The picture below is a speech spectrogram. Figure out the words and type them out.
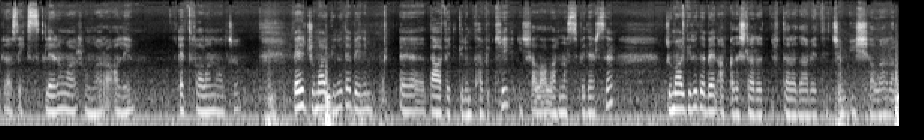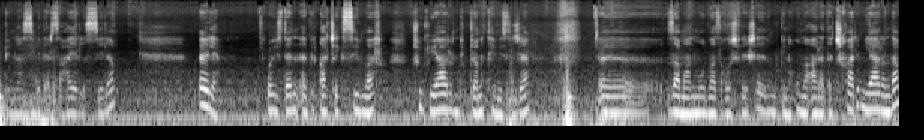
Biraz eksiklerim var onları alayım. Et falan alacağım. Ve cuma günü de benim e, davet günüm tabii ki. İnşallah Allah nasip ederse. Cuma günü de ben arkadaşları iftara davet edeceğim. İnşallah Rabbim nasip ederse hayırlısıyla. Öyle. O yüzden e, birkaç eksiğim var. Çünkü yarın dükkanı temizleyeceğim. E, zamanım olmaz alışverişe dedim. Bugün onu arada çıkarayım. Yarın da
